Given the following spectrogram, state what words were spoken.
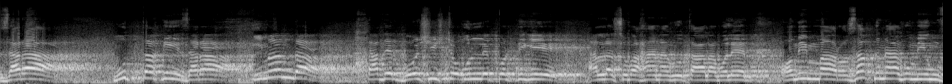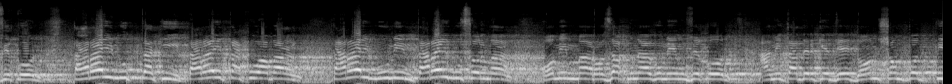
যারা মুত্তাকি যারা ইমানদার। তাদের বৈশিষ্ট্য উল্লেখ করতে গিয়ে আল্লাহ সুবাহানাহু তাআলা বলেন, অমিম্মা রজাকনাহুম ইউনফিকুন। তারাই মুত্তাকি, তারাই তাকুয়াবান তারাই মুমিন, তারাই মুসলমান। অমিম্মা রজাকনাহুম ইউনফিকুন। আমি তাদেরকে যে ধন সম্পত্তি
